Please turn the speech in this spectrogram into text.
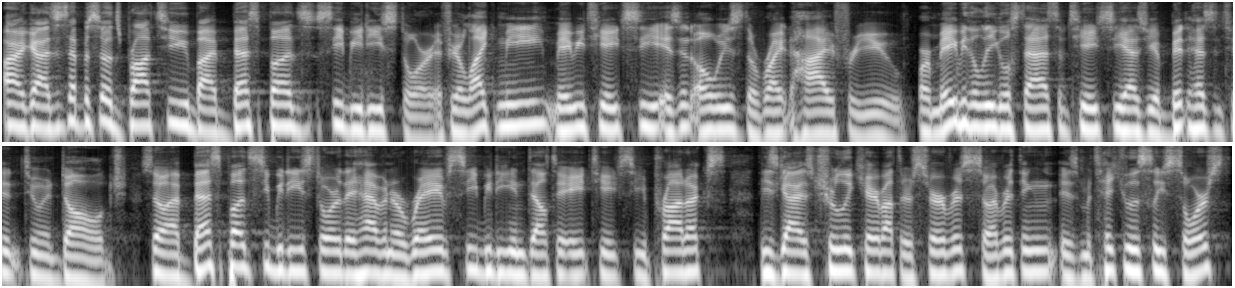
All right, guys, this episode's brought to you by Best Buds CBD Store. If you're like me, maybe THC isn't always the right high for you, or maybe the legal status of THC has you a bit hesitant to indulge. So at Best Buds CBD Store, they have an array of CBD and Delta 8 THC products. These guys truly care about their service, so everything is meticulously sourced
